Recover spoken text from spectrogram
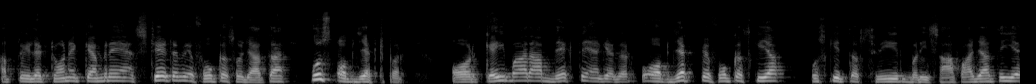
اب تو الیکٹرونک کیمرے ہیں، اسٹیٹ اوے فوکس ہو جاتا ہے اس آبجیکٹ پر۔ اور کئی بار آپ دیکھتے ہیں کہ اگر وہ آبجیکٹ پہ فوکس کیا، اس کی تصویر بڑی صاف آ جاتی ہے۔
